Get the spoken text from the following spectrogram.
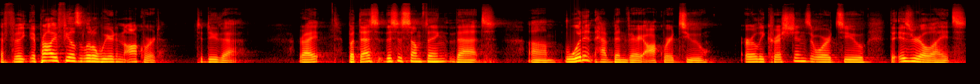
It, it probably feels a little weird and awkward to do that, right? But that's this is something that um, wouldn't have been very awkward to early Christians or to the Israelites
